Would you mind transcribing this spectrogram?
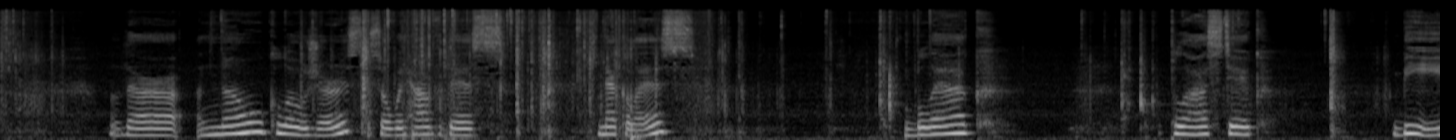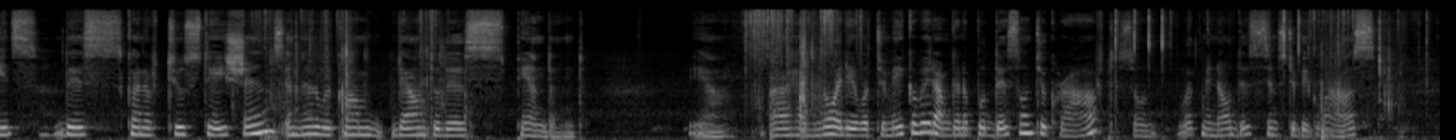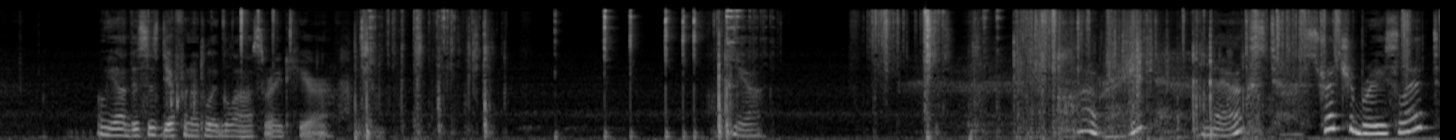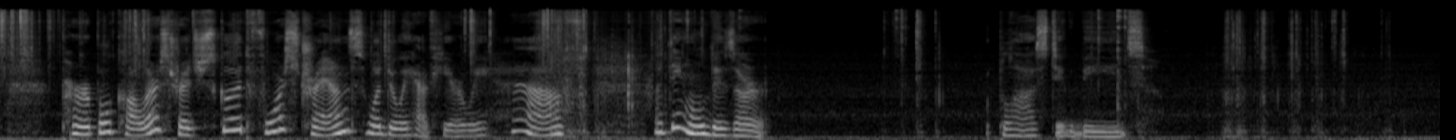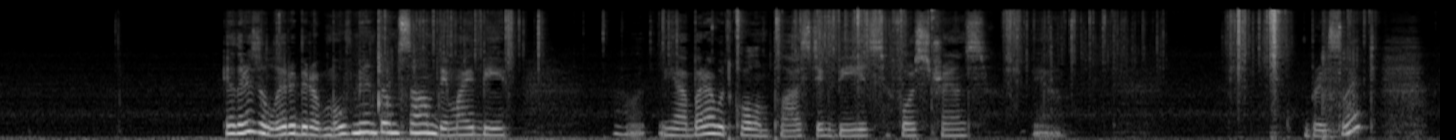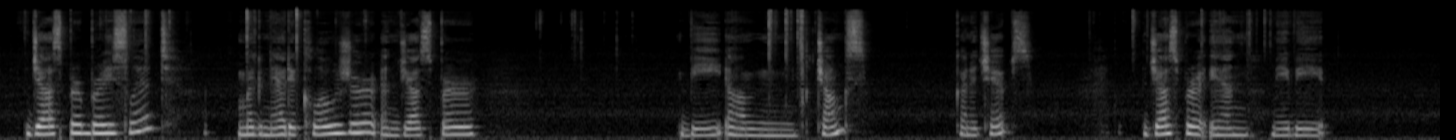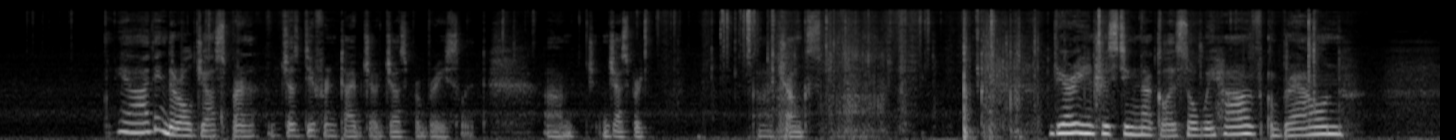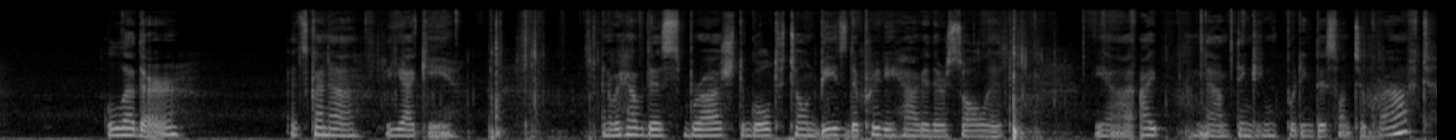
there are no closures. So we have this necklace. Black plastic beads. This kind of two stations. And then we come down to this pendant. Yeah. I have no idea what to make of it. I'm gonna put this on to craft. So let me know. This seems to be glass oh yeah this is definitely glass right here. Yeah. All right. Next stretchy bracelet. Purple color stretch good. Four strands. What do we have here? We have i think all these are plastic beads yeah there is a little bit of movement on some. They might be uh, yeah but i would call them plastic beads four strands yeah. Bracelet jasper bracelet magnetic closure and jasper b um chunks kind of chips. Jasper and maybe yeah i think they're all jasper just different types of jasper bracelet um jasper uh, chunks. Very interesting necklace. So we have a brown leather. It's kind of yucky. And we have this brushed gold tone beads. They're pretty heavy. They're solid. Yeah i i'm thinking putting this one to craft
